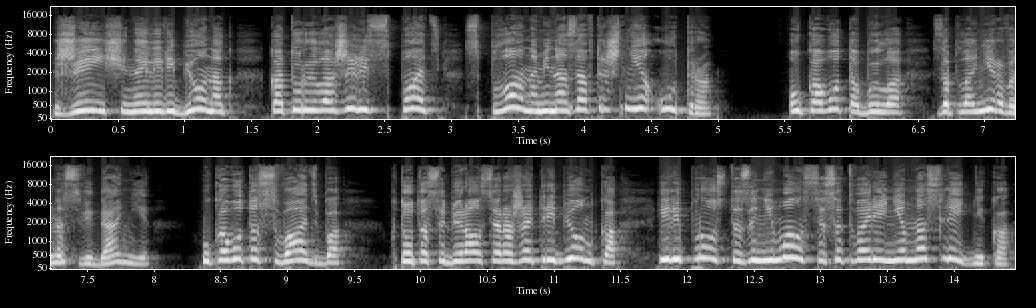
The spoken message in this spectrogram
женщина или ребенок, которые ложились спать с планами на завтрашнее утро. У кого-то было запланировано свидание, у кого-то свадьба, кто-то собирался рожать ребенка или просто занимался сотворением наследника.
